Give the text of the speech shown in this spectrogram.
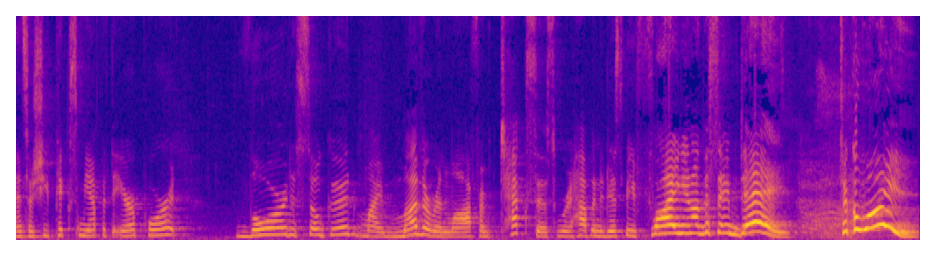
And so she picks me up at the airport. Lord is so good. My mother in law from Texas would happen to just be flying in on the same day to Kauai.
